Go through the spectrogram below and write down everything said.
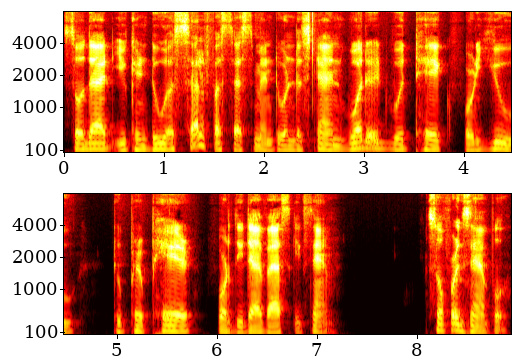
so that you can do a self-assessment to understand what it would take for you to prepare for the DEVASC exam. So for example,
